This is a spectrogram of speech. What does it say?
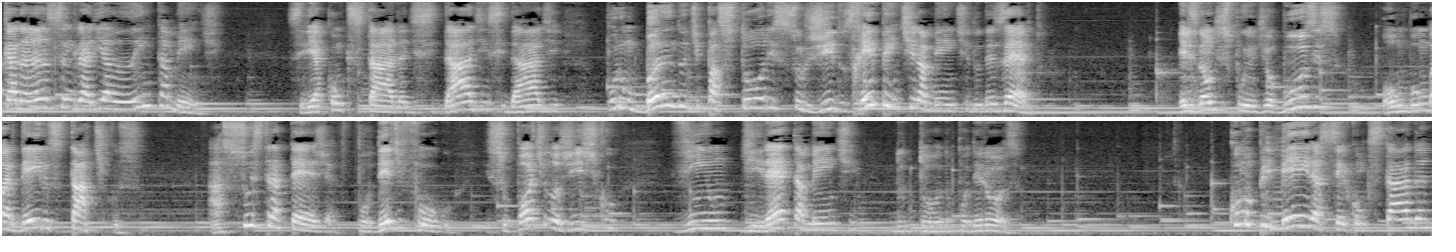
Canaã sangraria lentamente. Seria conquistada de cidade em cidade por um bando de pastores surgidos repentinamente do deserto. Eles não dispunham de obuses ou bombardeiros táticos. A sua estratégia, poder de fogo e suporte logístico vinham diretamente do Todo-Poderoso. Como primeira a ser conquistada,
